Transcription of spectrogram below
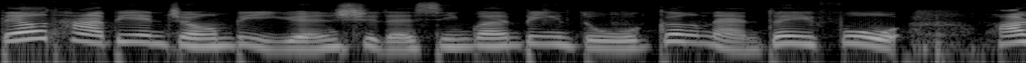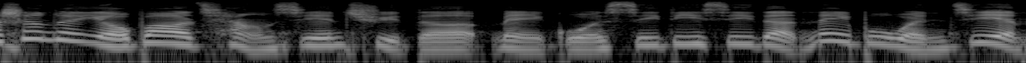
：Delta 变种比原始的新冠病毒更难对付。华盛顿邮报抢先取得美国 CDC 的内部文件，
